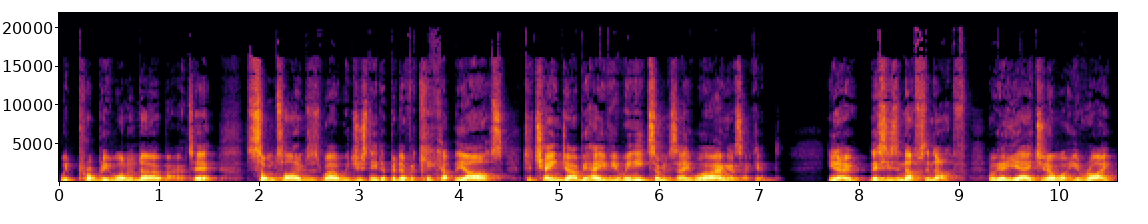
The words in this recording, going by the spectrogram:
we'd probably want to know about it. Sometimes as well, we just need a bit of a kick up the arse to change our behavior. We need somebody to say, well, hang a second. You know, this is enough's enough. And we go, yeah, do you know what? You're right.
